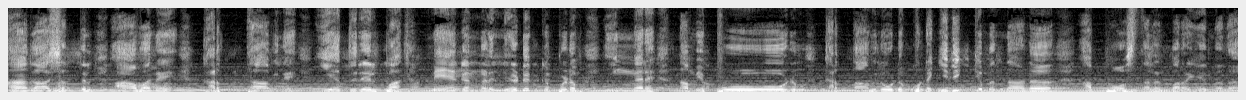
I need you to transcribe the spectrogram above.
ആകാശത്തിൽ അവനെ കർത്താവിനെ എതിരേൽപ്പാൻ മേഘങ്ങളിൽ എടുക്കപ്പെടും. ഇങ്ങനെ നാം എപ്പോഴും കർത്താവിനോട് കൂടെ ഇരിക്കുമെന്നാണ് അപ്പോസ്തലൻ പറയുന്നത്.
